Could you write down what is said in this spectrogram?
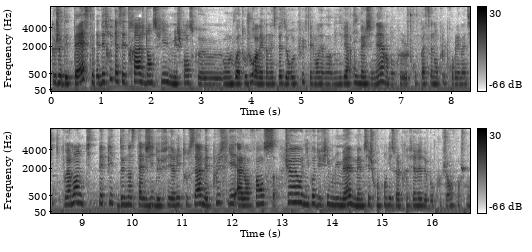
que je déteste. Il y a des trucs assez trash dans ce film, mais je pense que on le voit toujours avec un espèce de recul, tellement il est dans un univers imaginaire, donc euh, je trouve pas ça non plus problématique. Vraiment une petite pépite de nostalgie, de féerie, tout ça, mais plus lié à l'enfance que au niveau du film lui-même, même si je comprends qu'il soit le préféré de beaucoup de gens franchement,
